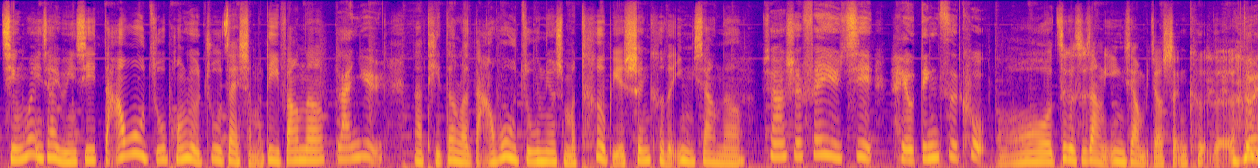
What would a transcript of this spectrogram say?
请问一下云熙，达悟族朋友住在什么地方呢？蓝屿。那提到了达悟族，你有什么特别深刻的印象呢？像是飞鱼记，还有丁字裤哦，这个是让你印象比较深刻的。对，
